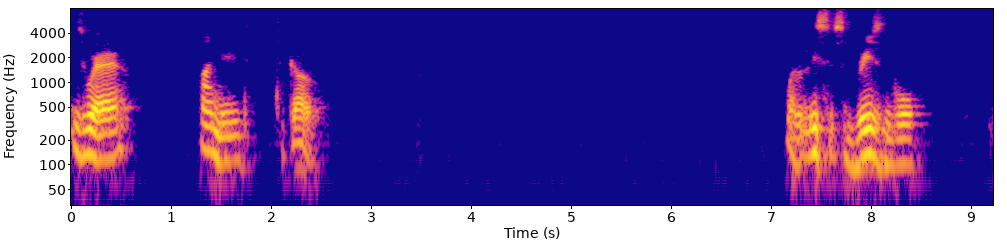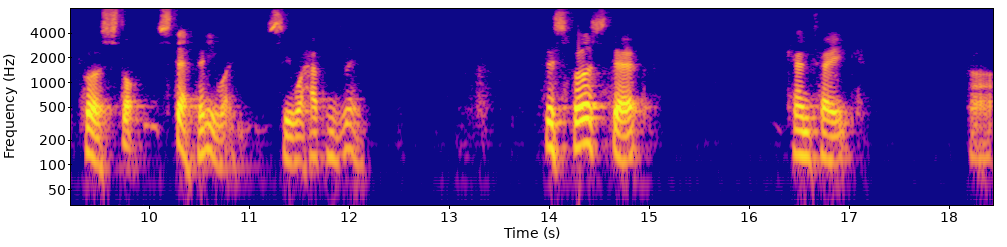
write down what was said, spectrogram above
is where I need to go. Well, at least it's a reasonable first stop, step anyway. See what happens then. This first step can take uh,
